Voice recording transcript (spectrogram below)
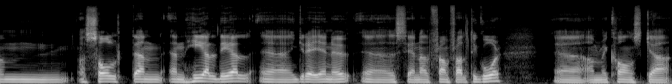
Um, har sålt en, en hel del uh, grejer nu, uh, senast framförallt igår. Uh, amerikanska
